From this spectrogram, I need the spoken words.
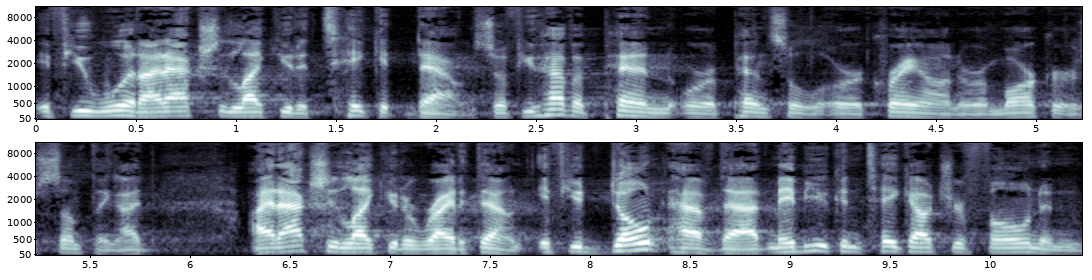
if you would, I'd actually like you to take it down. So if you have a pen or a pencil or a crayon or a marker or something, I'd, I'd actually like you to write it down. If you don't have that, maybe you can take out your phone and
